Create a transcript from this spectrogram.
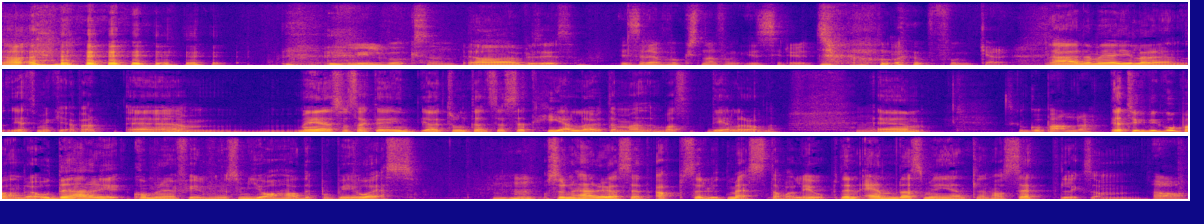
Ja. Lillvuxen. ja, precis. Det är sådär vuxna fun- ser ut och funkar. Nej, nej, men jag gillar den jättemycket i alla fall. Ehm, Men jag, som sagt, jag, jag tror inte ens jag sett hela, utan man bara sett delar av den. Ehm, Ska vi gå på andra? jag tycker vi går på andra. Och där kommer en film nu som jag hade på VHS. Och så den här har jag sett absolut mest av allihop. Den enda som jag egentligen har sett liksom Ja.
